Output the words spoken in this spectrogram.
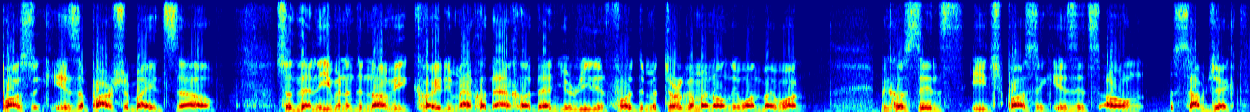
pasuk is a parsha by itself. So then, even in the Navi, then you read it for the Meturgam and only one by one, because since each pasuk is its own subject,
